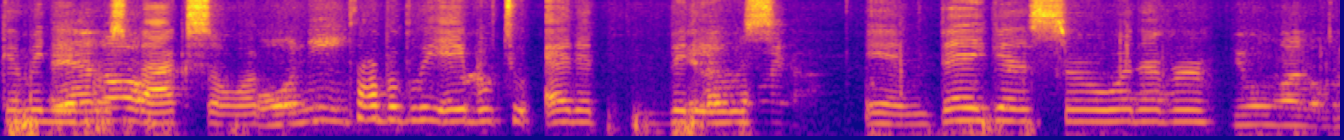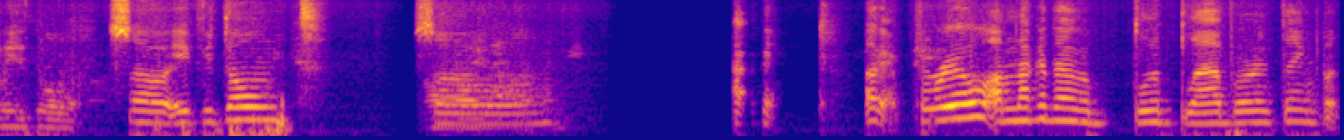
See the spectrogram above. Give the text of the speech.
community Eh, ano? back so I'm probably able to edit videos in Vegas or whatever. Yung ano, rito. So if you don't so okay. Okay, for real, I'm not gonna blib blab or anything, but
